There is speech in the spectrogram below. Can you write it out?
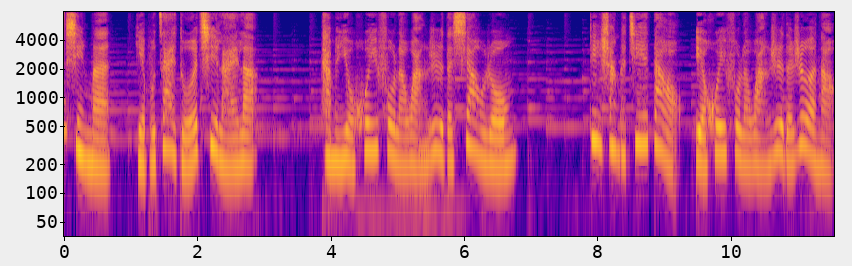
星们也不再躲起来了，他们又恢复了往日的笑容，地上的街道也恢复了往日的热闹。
